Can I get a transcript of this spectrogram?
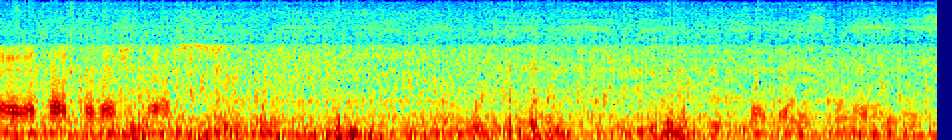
Evet arkadaşlar. Ve deniz kenarındayız.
